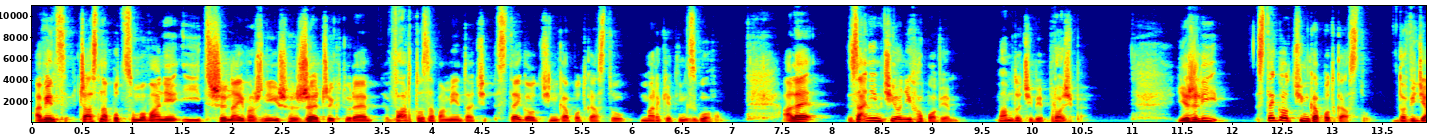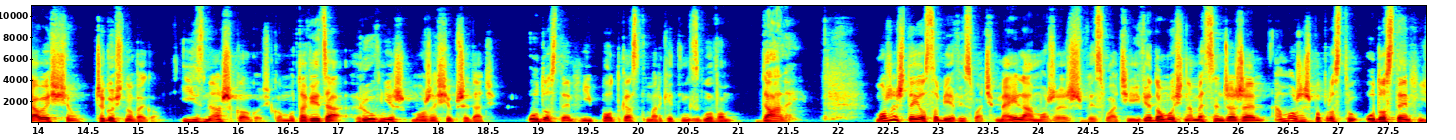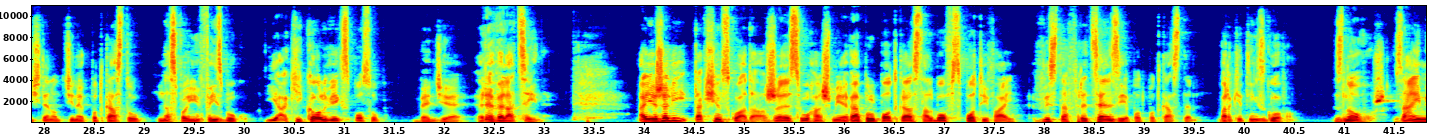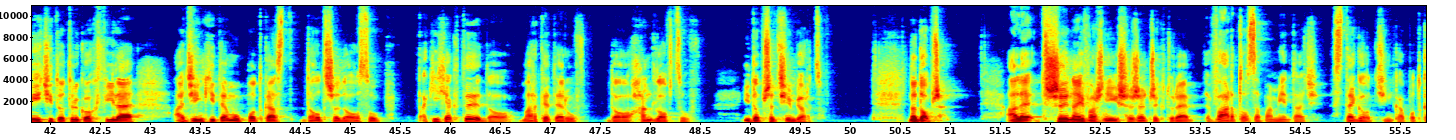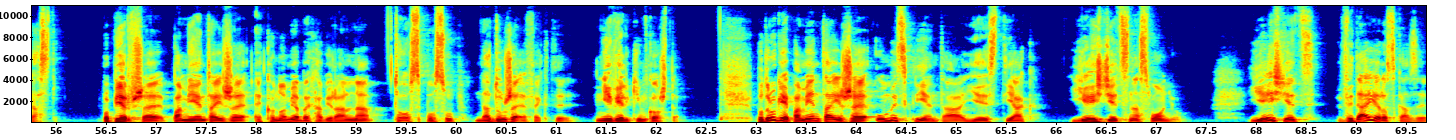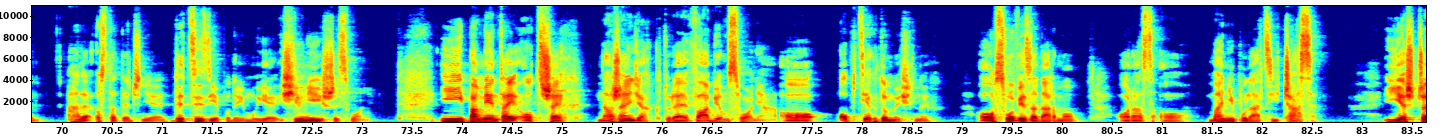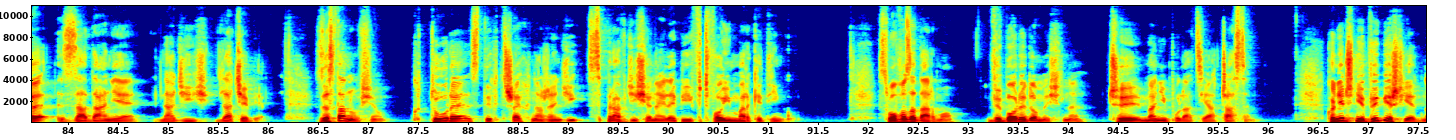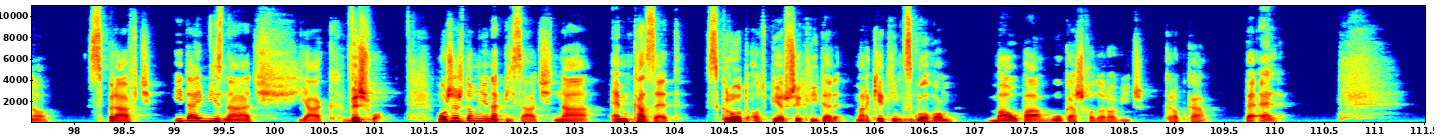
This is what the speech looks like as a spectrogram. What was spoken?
A więc czas na podsumowanie i trzy najważniejsze rzeczy, które warto zapamiętać z tego odcinka podcastu Marketing z głową. Ale zanim Ci o nich opowiem, mam do Ciebie prośbę. Jeżeli z tego odcinka podcastu dowiedziałeś się czegoś nowego i znasz kogoś, komu ta wiedza również może się przydać, udostępnij podcast Marketing z głową dalej. Możesz tej osobie wysłać maila, możesz wysłać jej wiadomość na Messengerze, a możesz po prostu udostępnić ten odcinek podcastu na swoim Facebooku. Jakikolwiek sposób będzie rewelacyjny. A jeżeli tak się składa, że słuchasz mnie w Apple Podcast albo w Spotify, wystaw recenzję pod podcastem Marketing z głową. Znowuż, zajmie Ci to tylko chwilę, a dzięki temu podcast dotrze do osób takich jak Ty, do marketerów, do handlowców i do przedsiębiorców. No dobrze, ale trzy najważniejsze rzeczy, które warto zapamiętać z tego odcinka podcastu. Po pierwsze, pamiętaj, że ekonomia behawioralna to sposób na duże efekty niewielkim kosztem. Po drugie, pamiętaj, że umysł klienta jest jak jeździec na słoniu. Jeździec wydaje rozkazy, ale ostatecznie decyzję podejmuje silniejszy słoń. I pamiętaj o trzech narzędziach, które wabią słonia: o opcjach domyślnych, o słowie za darmo oraz o manipulacji czasem. I jeszcze zadanie na dziś dla Ciebie. Zastanów się, które z tych trzech narzędzi sprawdzi się najlepiej w Twoim marketingu. Słowo za darmo, wybory domyślne czy manipulacja czasem. Koniecznie wybierz jedno, sprawdź i daj mi znać, jak wyszło. Możesz do mnie napisać na mkz, skrót od pierwszych liter marketing z głową, małpa łukaszchodorowicz.pl.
